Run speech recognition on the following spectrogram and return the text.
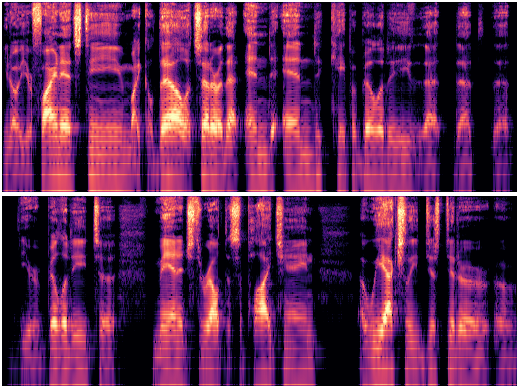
you know, your finance team, Michael Dell, et cetera, that end-to-end -end capability, that, that, that your ability to manage throughout the supply chain. Uh, we actually just did a, a,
